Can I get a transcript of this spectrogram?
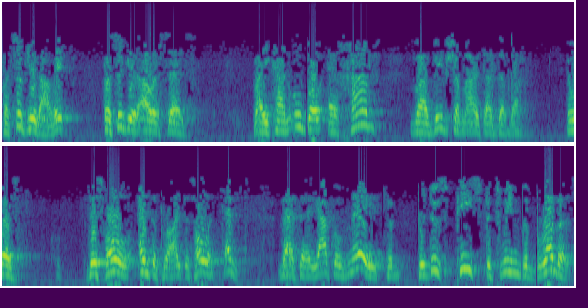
Pasuk Yud Aleph. Pasuk Yud Aleph says, "Vayikan ubo echav v'aviv shamar davar." It was this whole enterprise, this whole attempt that uh, Yaakov made to produce peace between the brothers,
